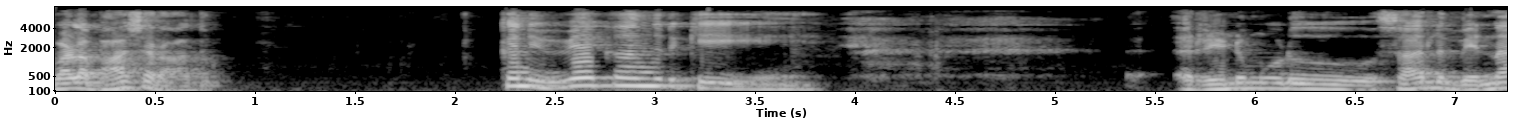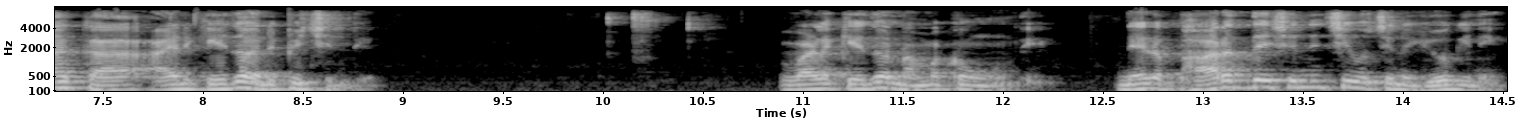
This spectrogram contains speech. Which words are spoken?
వాళ్ళ భాష రాదు. కానీ వివేకానందుడికి రెండు మూడు సార్లు విన్నాక ఆయనకి ఏదో అనిపించింది. వాళ్ళకేదో నమ్మకం ఉంది. నేను భారతదేశం నుంచి వచ్చిన యోగిని.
